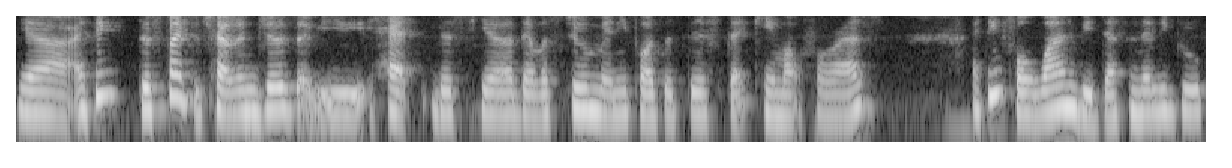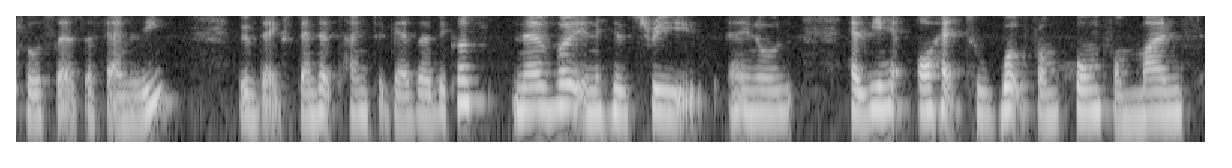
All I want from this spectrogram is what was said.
Yeah, I think despite the challenges that we had this year, there were still many positive that came out for us. I think for one, we definitely grew closer as a family with the extended time together because never in history, you know, had we all had to work from home for months.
